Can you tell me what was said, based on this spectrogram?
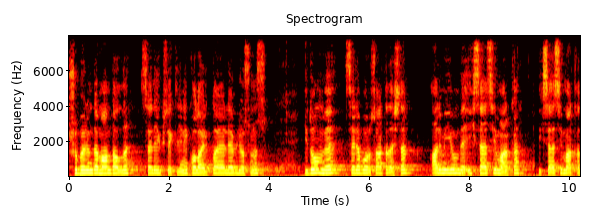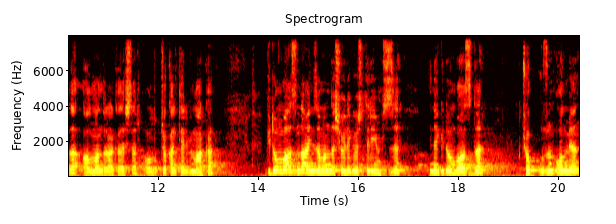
Şu bölümde mandallı sele yüksekliğini kolaylıkla ayarlayabiliyorsunuz. Gidon ve sele borusu arkadaşlar alüminyum ve XLC marka. XLC markada Almandır arkadaşlar. Oldukça kaliteli bir marka. Gidon boğazında aynı zamanda şöyle göstereyim size. Yine gidon boğazı da çok uzun olmayan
